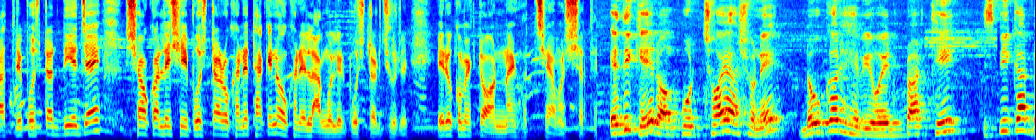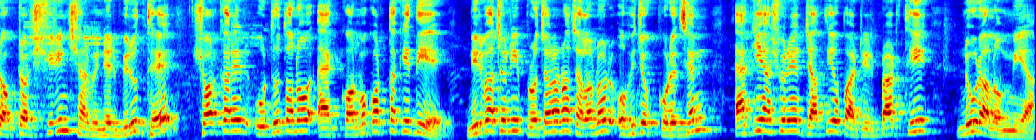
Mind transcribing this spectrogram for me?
রাত্রে পোস্টার দিয়ে যায়, সকালে সেই পোস্টার ওখানে থাকে না, ওখানে লাঙ্গলের পোস্টার ঝুরে। এরকম একটা অন্যায় হচ্ছে আমার সাথে। এদিকে রংপুর ছয় আসনে নৌকার হেভিওয়েট প্রার্থী স্পিকার ডক্টর শিরিন শারমিনের বিরুদ্ধে সরকারের ঊর্ধ্বতন এক কর্মকর্তাকে দিয়ে নির্বাচনী প্রচারণা চালানোর অভিযোগ করেছেন একই আসনের জাতীয় পার্টির প্রার্থী নূর আলম মিয়া।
